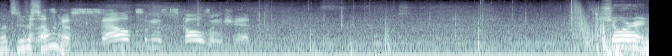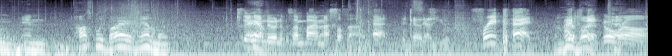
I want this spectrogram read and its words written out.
Let's do the Hey, let's go sell some skulls and shit. Sure, and and possibly buy an animal. First thing I'm doing is I'm buying myself a pet because free pet. I'm I to buy can't go pet. wrong.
